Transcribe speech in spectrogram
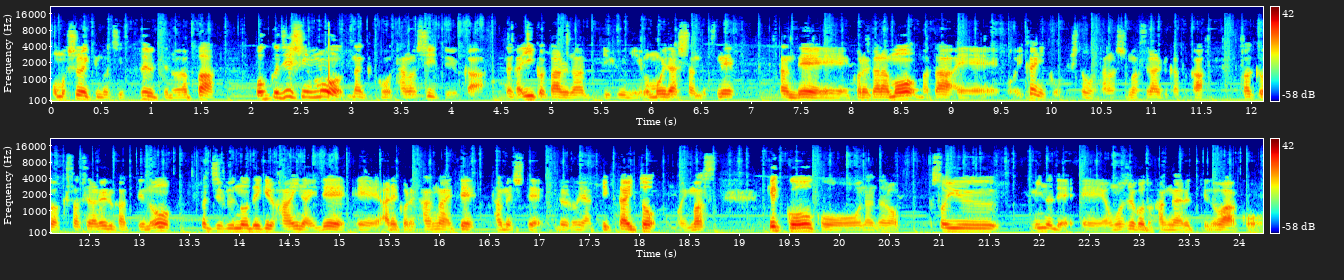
面白い気持ちにさせるっていうのは、やっぱ、僕自身もなんかこう楽しいというか、なんかいいことあるなっていうふうに思い出したんですね。なんで、え、これからもまた、えー、こういかにこう人を楽しませられるかとか、ワクワクさせられるかっていうのを、自分のできる範囲内で、えー、あれこれ考えて、試して、いろいろやっていきたいと思います。結構、こう、なんだろう、そういうみんなで、えー、面白いことを考えるっていうのは、こ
